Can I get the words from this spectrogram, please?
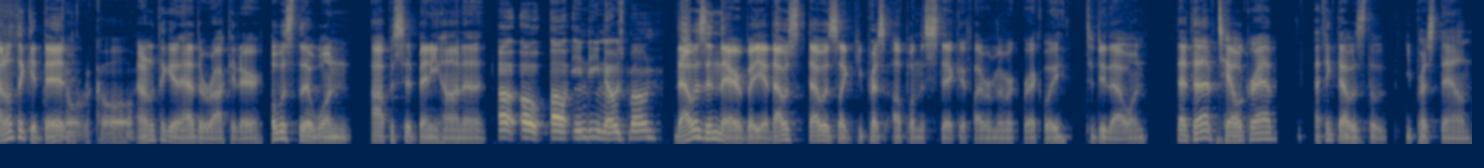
I don't think it did. I don't recall. I don't think it had the rocket air. What was the one opposite Benihana? Oh, oh, oh, Indie Nosebone. That was in there, but yeah, that was that was like you press up on the stick if I remember correctly to do that one. That that have tail grab? I think that was the you press down.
